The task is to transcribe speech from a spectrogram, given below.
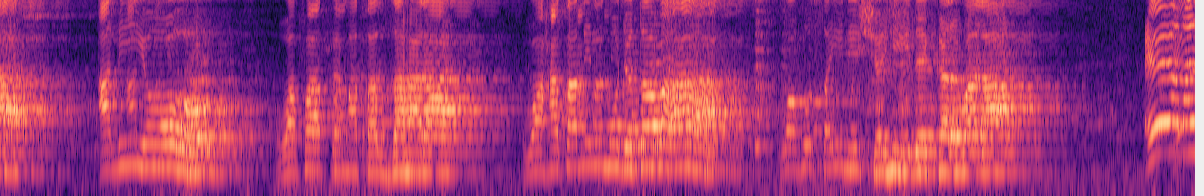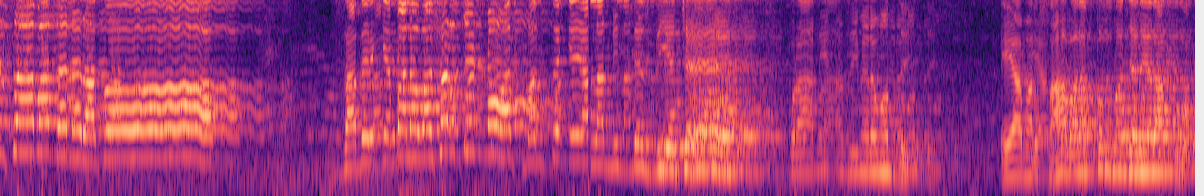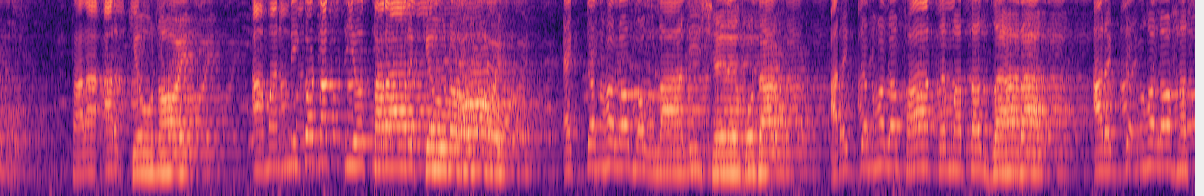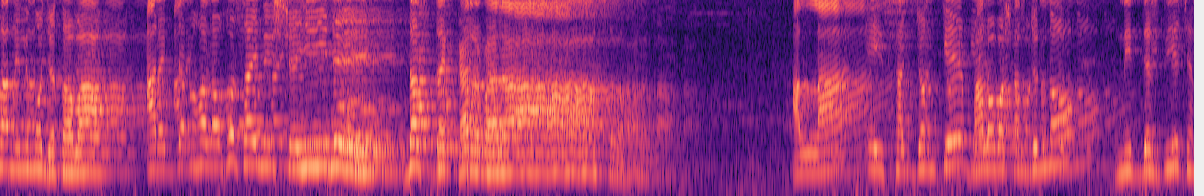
আলিও ওয়াফাত মাতা জাহারা, ওয়া হাসানিল মুজতবা, ওয়া হুসাইনি শহীদ কারবালা। এ আমার সাহাবা জেনে রাখো, যাদেরকে ভালোবাসার জন্য আসমান থেকে আল্লাহ নির্দেশ দিয়েছেন কোরআনে আজিমের মধ্যে। এ আমার সাহাবারা তোমরা জেনে রাখো, তারা আর কেউ নয়। আমার নিকট আত্মীয় তারা আর কেউ নয়। একজন হলো মৌলা আলী শের খোদা, আরেকজন হলো ফাতেমাতা জাহারা, আরেকজন হলো হাসানিল মুজতবা, আরেকজন হলো হুসাইনের শহীদে দস্তে কারবালা। আল্লাহ এই সাতজনকে ভালোবাসার জন্য নির্দেশ দিয়েছেন।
